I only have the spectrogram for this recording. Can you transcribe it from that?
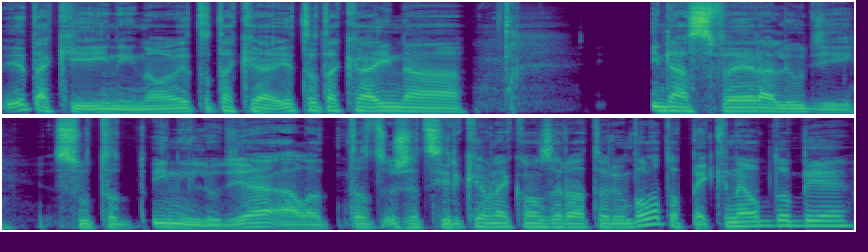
je taký iný. No. Je, to taká, je to taká iná iná sféra ľudí. Sú to iní ľudia, ale to, že cirkevné konzervatórium, bolo to pekné obdobie.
